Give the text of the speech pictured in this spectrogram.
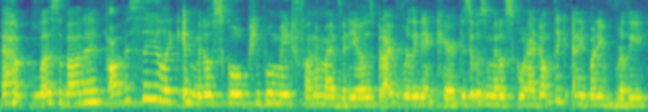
less about it. Obviously, like in middle school, people made fun of my videos, but I really didn't care because it was middle school and I don't think anybody really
